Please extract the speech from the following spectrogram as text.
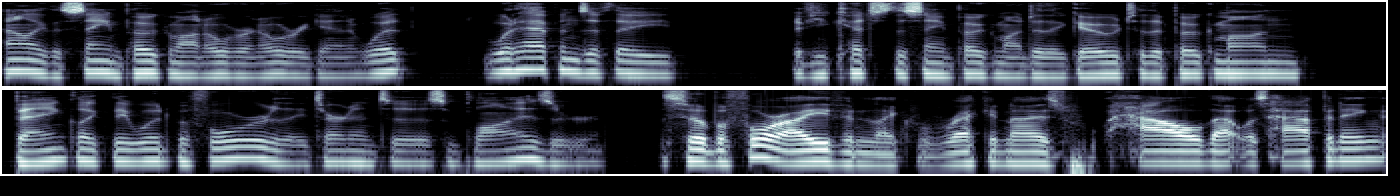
kind of like the same Pokemon over and over again. What what happens if they if you catch the same Pokemon? Do they go to the Pokemon bank like they would before? Do they turn into supplies or? so before I even like recognized how that was happening,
